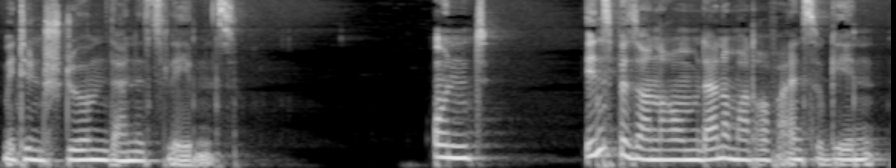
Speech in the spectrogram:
mit den Stürmen deines Lebens. Und insbesondere, um da nochmal drauf einzugehen,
